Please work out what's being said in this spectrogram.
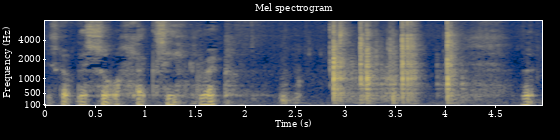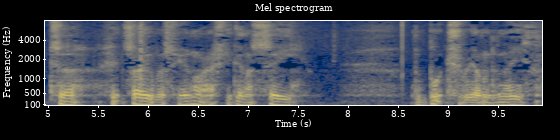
it's got this sort of flexi grip that uh, fits over, so you're not actually going to see the butchery underneath.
